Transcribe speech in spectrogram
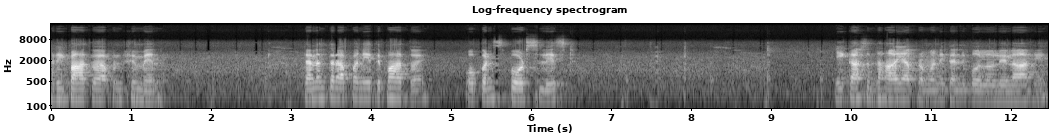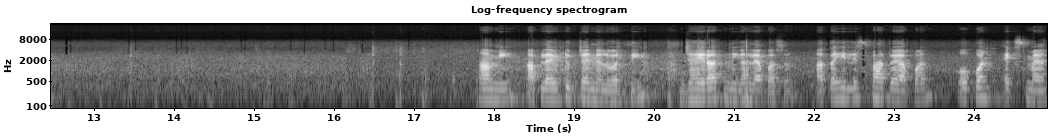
हरी पाहतोय आपण फिमेल त्यानंतर आपण येथे पाहतोय ओपन स्पोर्ट्स लिस्ट एकास दहा याप्रमाणे त्यांनी बोलवलेला आहे. आम्ही आपल्या यूट्यूब चॅनलवरती जाहिरात निघाल्यापासून आता ही लिस्ट पाहतोय आपण. ओपन एक्समॅन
